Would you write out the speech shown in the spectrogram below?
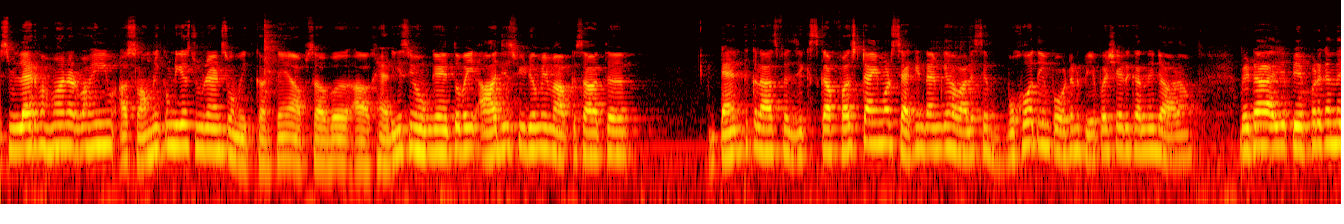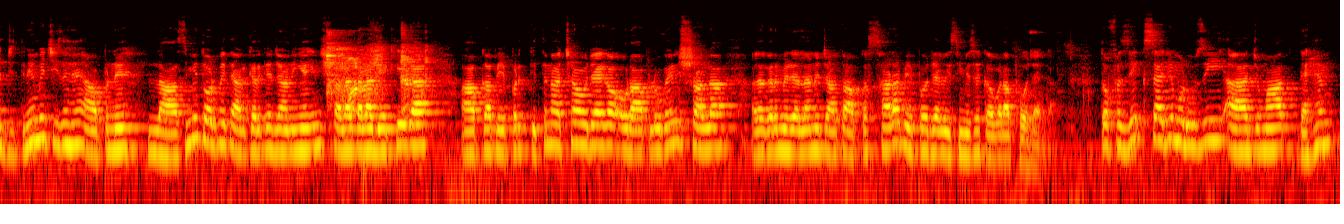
बिसमीम अस्सलाम dear students, उम्मीद करते हैं आप सब खैरियत से होंगे। तो भाई, आज इस वीडियो में मैं आपके साथ टेंथ क्लास फिज़िक्स का फ़र्स्ट टाइम और सेकंड टाइम के हवाले से बहुत इंपॉर्टेंट पेपर शेयर करने जा रहा हूँ। बेटा, ये पेपर के अंदर जितनी भी चीज़ें हैं, आपने लाजमी तौर पे तैयार करके जानी है। इन ताला देखिएगा, आपका पेपर कितना अच्छा हो जाएगा और आप लोग इन अगर मेरे अल्लाह ने चाहा तो आपका सारा पेपर जो है इसी में से कवर अप हो जाएगा। तो फिज़िक्स है जी मरूजी जमात, दहम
